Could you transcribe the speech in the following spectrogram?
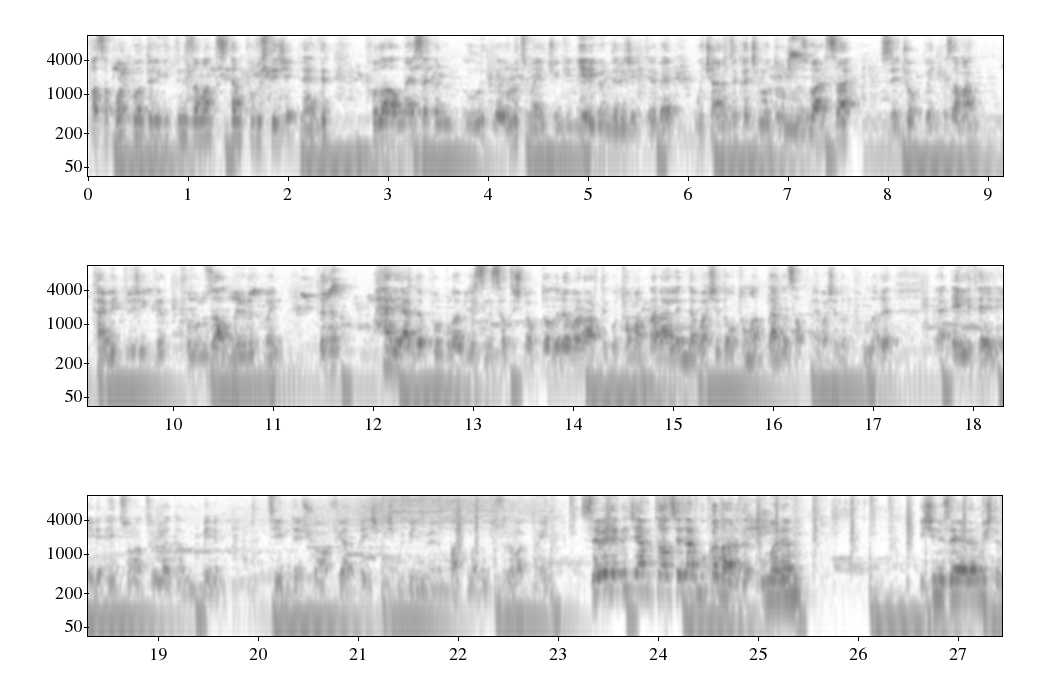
pasaport kontrolü gittiğiniz zaman sizden pul isteyeceklerdir. Pulu almaya sakınlıkla unutmayın çünkü geri gönderecektir ve uçağınızı kaçırma durumunuz varsa size çok büyük bir zaman kaybettirecektir. Pulunuzu almayı unutmayın. Zaten her yerde pul bulabilirsiniz. Satış noktaları var artık otomatlar halinde başladı. Otomatlar da satmaya başladı pulları. Ee, 50 TL'ydi en son hatırladığım benim gittiğimde. Şu an fiyat değişmiş mi bilmiyorum. Bakmadım kusura bakmayın. Size verebileceğim tavsiyeler bu kadardı. Umarım işinize yaramıştır.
